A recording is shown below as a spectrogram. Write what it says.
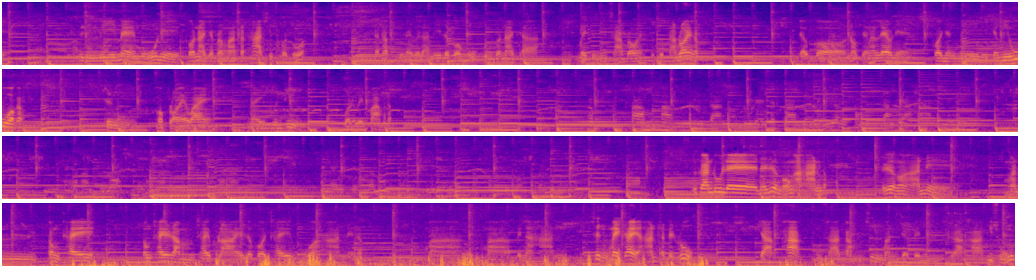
ซึ่งมีแม่หมูนี่ก็น่าจะประมาณสักห้าสิบกว่าตัวนะครับอยู่ในเวลานี้แล้วก็หมูคุณก็น่าจะ ไปถึง 300เกือบ300 ครับ แล้วก็นอกจากนั้นแล้วเนี่ยก็ยังมียังมีวัวครับ ซึ่งก็ปล่อยไว้ในพื้นที่บริเวณฟาร์มครับ การดูแลในเรื่องของอาหารครับเรื่องอาหารนี่มันต้องใช้ต้องใช้รำใช้ปลาย แล้วก็ใช้หัวอาหารเนี่ยครับมามาเป็นอาหาร ซึ่งไม่ใช่อาหารสำเร็จรูปจากภาคอุตสาหกรรม ซึ่งมันจะเป็นราคาที่สูง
